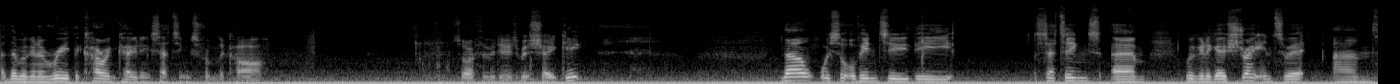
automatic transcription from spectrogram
and then we're going to read the current coding settings from the car. Sorry if the video is a bit shaky. Now we're sort of into the settings. Um, we're going to go straight into it and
